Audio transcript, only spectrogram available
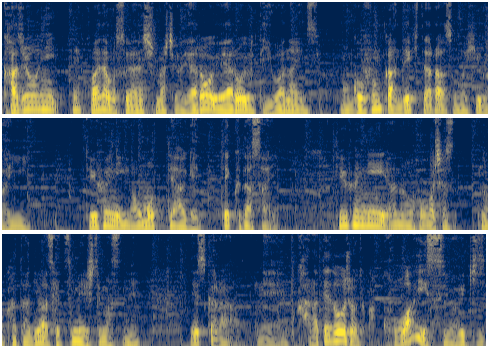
過剰にねこの間もそういう話しましたがやろうよやろうよって言わないんですよ。もう5分間できたらその日はいい。っていうふうに思ってあげてください。っていうふうにあの保護者の方には説明してますね。ですからね空手道場とか怖いっすよ。一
